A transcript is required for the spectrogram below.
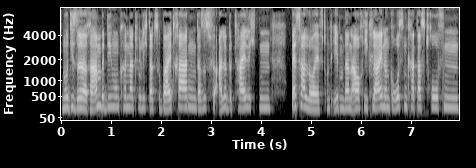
Nur diese Rahmenbedingungen können natürlich dazu beitragen, dass es für alle Beteiligten besser läuft und eben dann auch die kleinen und großen Katastrophen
